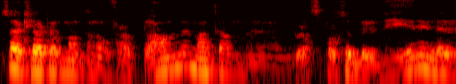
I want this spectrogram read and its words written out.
så er det klart at man kan overflatebehandle. Man kan uh, glassblåse brunere eller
